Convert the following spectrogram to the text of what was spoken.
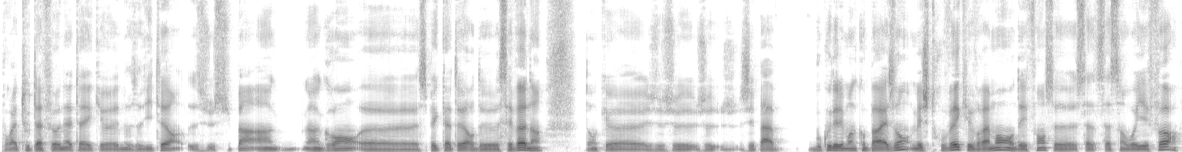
pour être tout à fait honnête avec euh, nos auditeurs, je suis pas un, grand euh, spectateur de Seven, hein, donc je j'ai pas beaucoup d'éléments de comparaison, mais je trouvais que vraiment en défense, euh, ça, s'envoyait fort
